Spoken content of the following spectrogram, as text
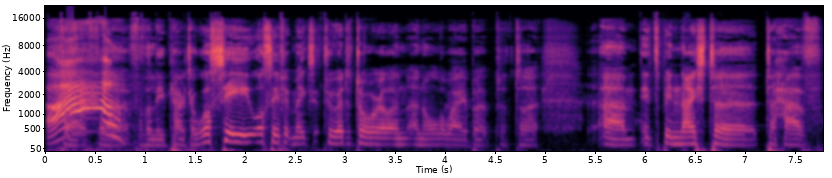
for, for, for the lead character. We'll see. We'll see if it makes it through editorial and, and all the way. But but. Uh, um, it's been nice to to have,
